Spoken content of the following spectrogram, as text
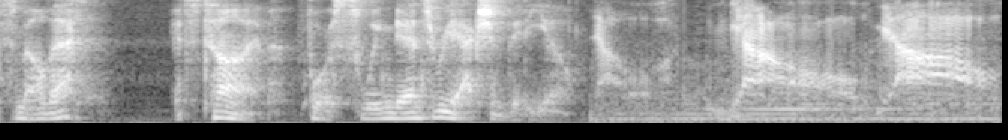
Smell that? It's time for a swing dance reaction video. No. No. No.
